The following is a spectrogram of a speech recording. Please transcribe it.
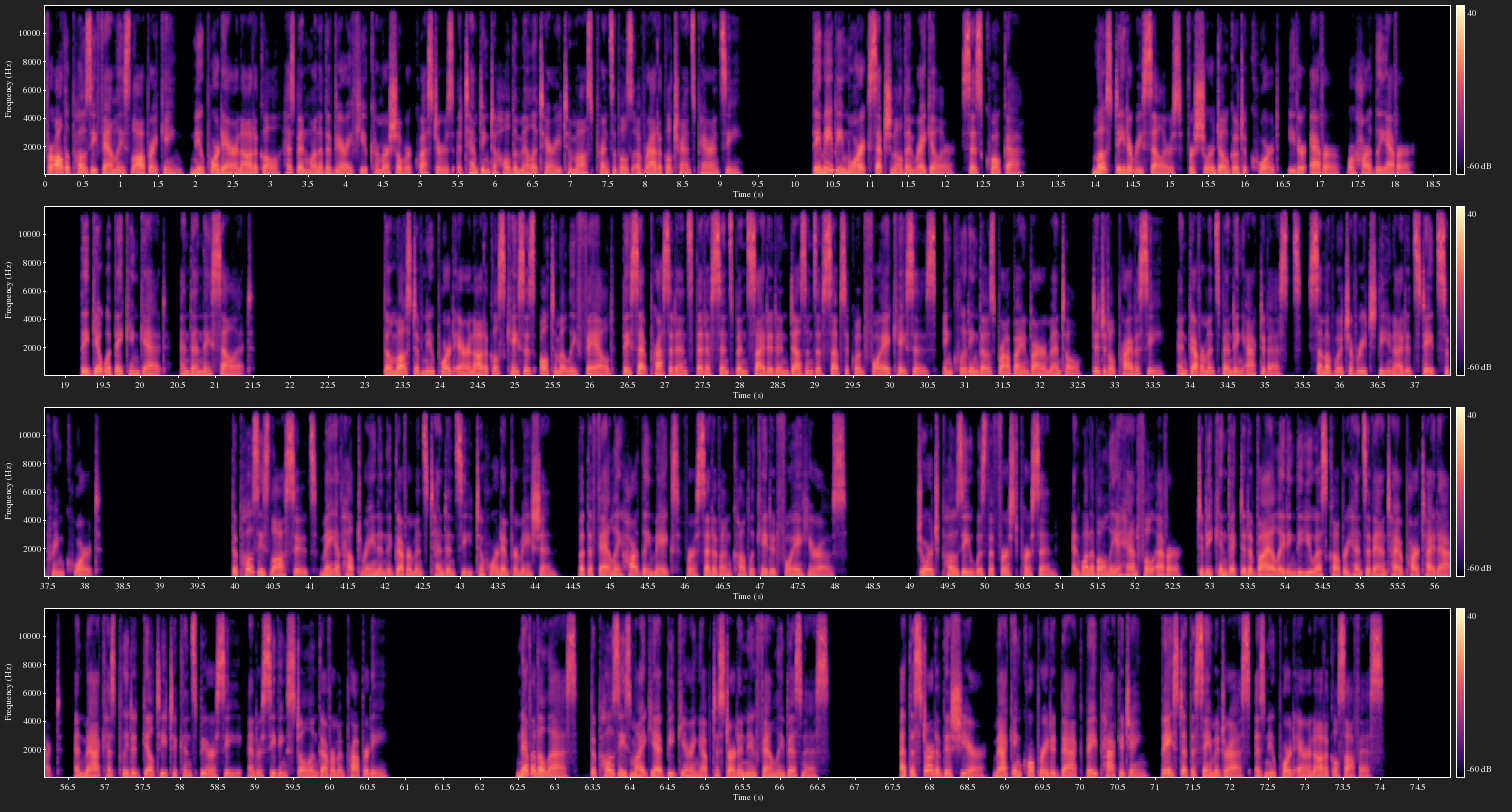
For all the Posey family's lawbreaking, Newport Aeronautical has been one of the very few commercial requesters attempting to hold the military to Moss principles of radical transparency. They may be more exceptional than regular, says Kwoka. Most data resellers for sure don't go to court either ever or hardly ever. They get what they can get, and then they sell it. Though most of Newport Aeronautical's cases ultimately failed, they set precedents that have since been cited in dozens of subsequent FOIA cases, including those brought by environmental, digital privacy, and government spending activists, some of which have reached the United States Supreme Court. The Posey's lawsuits may have helped rein in the government's tendency to hoard information, but the family hardly makes for a set of uncomplicated FOIA heroes. George Posey was the first person, and one of only a handful ever, to be convicted of violating the U.S. Comprehensive Anti Apartheid Act, and Mac has pleaded guilty to conspiracy and receiving stolen government property. Nevertheless, the Poseys might yet be gearing up to start a new family business. At the start of this year, Mac incorporated Back Bay Packaging, based at the same address as Newport Aeronautical's office.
